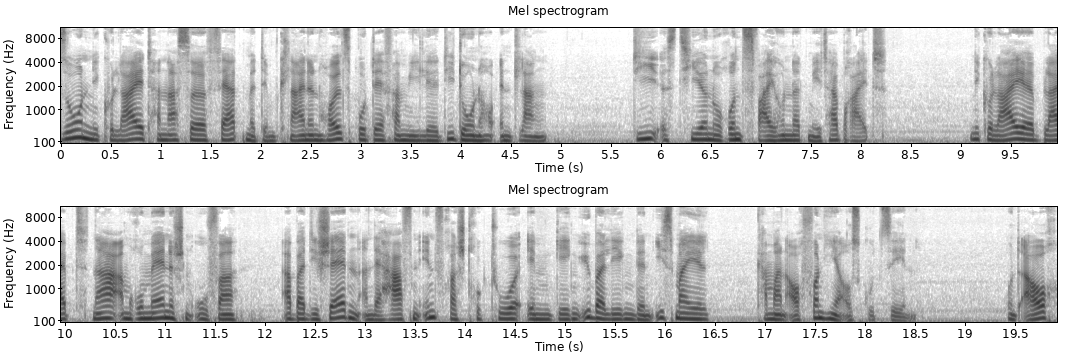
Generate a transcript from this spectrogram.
Sohn Nikolai Tanasse fährt mit dem kleinen Holzboot der Familie die Donau entlang. Die ist hier nur rund 200 Meter breit. Nikolai bleibt nah am rumänischen Ufer, aber die Schäden an der Hafeninfrastruktur im gegenüberliegenden Ismail kann man auch von hier aus gut sehen. Und auch,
